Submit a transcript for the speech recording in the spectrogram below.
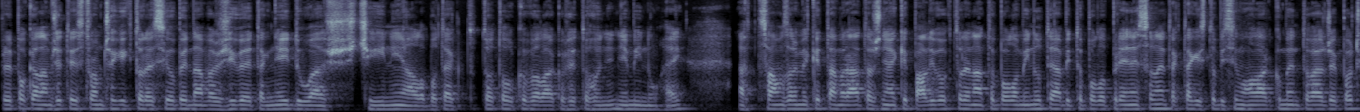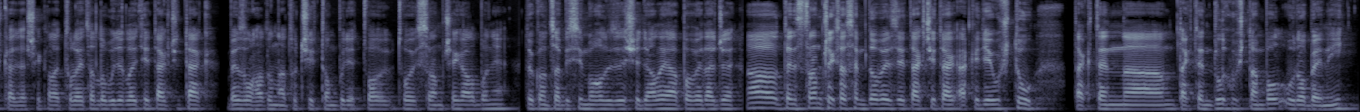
Predpokladám, že tie stromčeky, ktoré si objednávaš živé, tak nejdú až z Číny, alebo tak to, to toľko veľa, akože toho neminú, hej? A samozrejme, keď tam rátaš nejaké palivo, ktoré na to bolo minuté, aby to bolo prienesené, tak takisto by si mohol argumentovať, že počkať, však ale to lietadlo bude letieť tak či tak, bez ohľadu na to, či v tom bude tvoj, tvoj stromček alebo nie. Dokonca by si mohol ísť ešte ďalej a povedať, že no, ten stromček sa sem dovezie tak či tak a keď je už tu, tak ten, tak ten dlh už tam bol urobený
